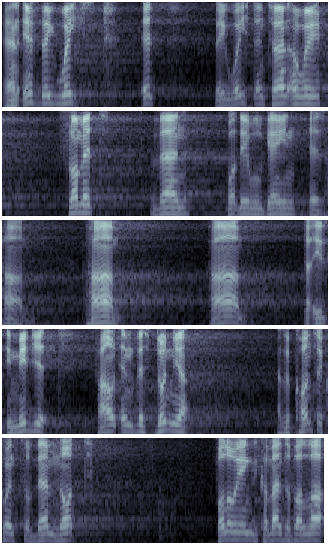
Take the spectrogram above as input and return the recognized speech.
And if they waste it, they waste and turn away from it, then what they will gain is harm. Harm. Harm that is immediate, found in this dunya, as a consequence of them not following the commands of Allah,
